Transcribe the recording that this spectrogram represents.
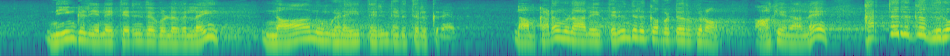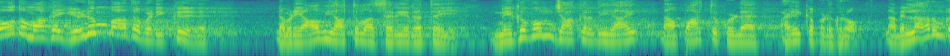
நீங்கள் என்னை தெரிந்து கொள்ளவில்லை நான் உங்களை தெரிந்தெடுத்திருக்கிறேன். நாம் கடவுளாலே தெரிந்தெடுக்கப்பட்டிருக்கிறோம். ஆகையினாலே கர்த்தருக்கு விரோதமாக எழும்பாதபடிக்கு நம்முடைய ஆவி ஆத்மா சரீரத்தை மிகவும் ஜாக்கிரதையாய் நாம் பார்த்து கொள்ள அழைக்கப்படுகிறோம். நாம் எல்லாரும்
